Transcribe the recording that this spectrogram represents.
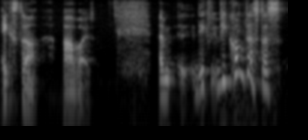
extra Arbeit. Ähm, Dick, wie kommt das, dass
